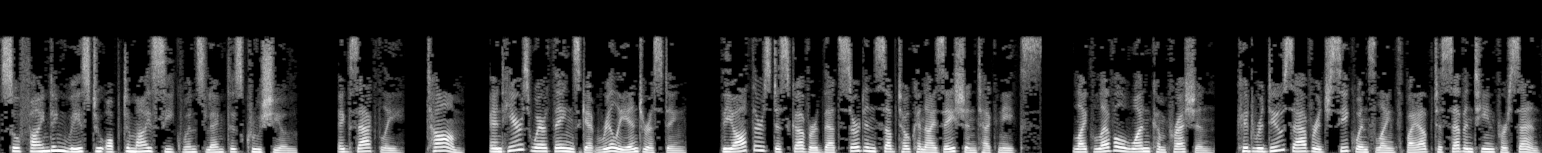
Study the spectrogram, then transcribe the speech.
So, finding ways to optimize sequence length is crucial. Exactly. Tom. And here's where things get really interesting. The authors discovered that certain subtokenization techniques, like level 1 compression, could reduce average sequence length by up to 17%.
